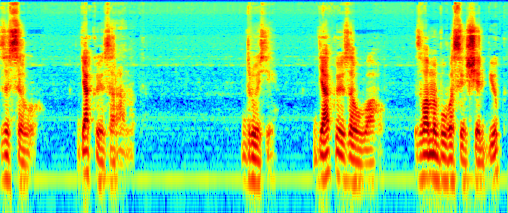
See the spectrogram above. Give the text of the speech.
ЗСУ. Дякую за ранок. Друзі, дякую за увагу. З вами був Василь Щербюк.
